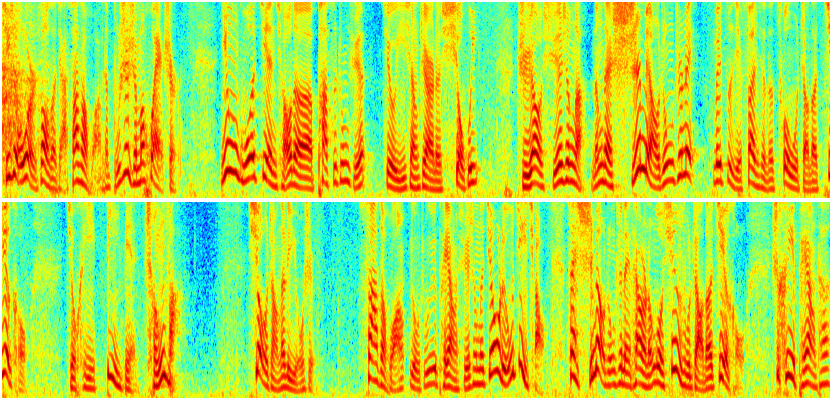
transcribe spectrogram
其实偶尔造造假、撒撒谎，它不是什么坏事儿。英国剑桥的帕斯中学就有一项这样的校规：只要学生啊能在十秒钟之内为自己犯下的错误找到借口，就可以避免惩罚。校长的理由是，撒撒谎有助于培养学生的交流技巧，在十秒钟之内，他要是能够迅速找到借口，是可以培养他。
